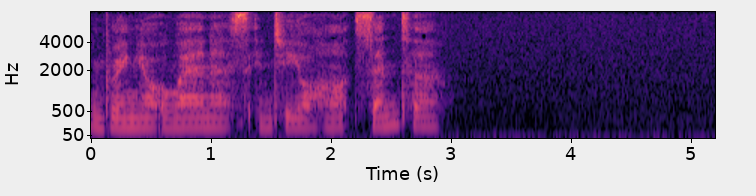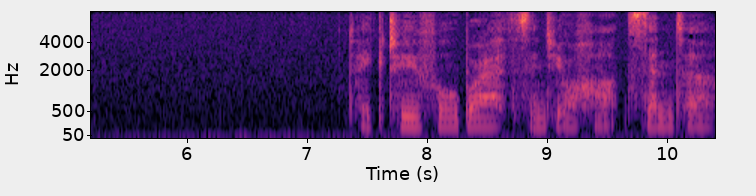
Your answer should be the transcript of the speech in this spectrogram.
And bring your awareness into your heart center. Take two full breaths into your heart center.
